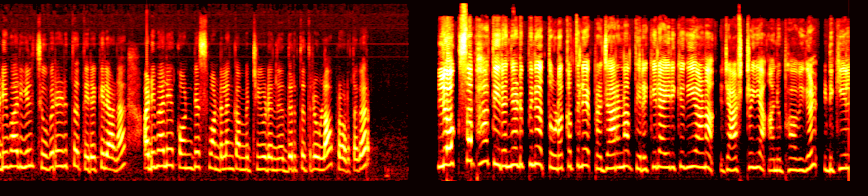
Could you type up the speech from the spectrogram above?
അടിമാലിയിൽ ചുവരെഴുത്ത് തിരക്കിലാണ് അടിമാലി കോൺഗ്രസ് മണ്ഡലം കമ്മിറ്റിയുടെ നേതൃത്വത്തിലുള്ള പ്രവർത്തകർ. ലോക്സഭാ തിരഞ്ഞെടുപ്പിന് തുടക്കത്തിലെ പ്രചാരണ തിരക്കിലായിരിക്കുകയാണ് രാഷ്ട്രീയ അനുഭാവികൾ. ഇടുക്കിയിൽ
